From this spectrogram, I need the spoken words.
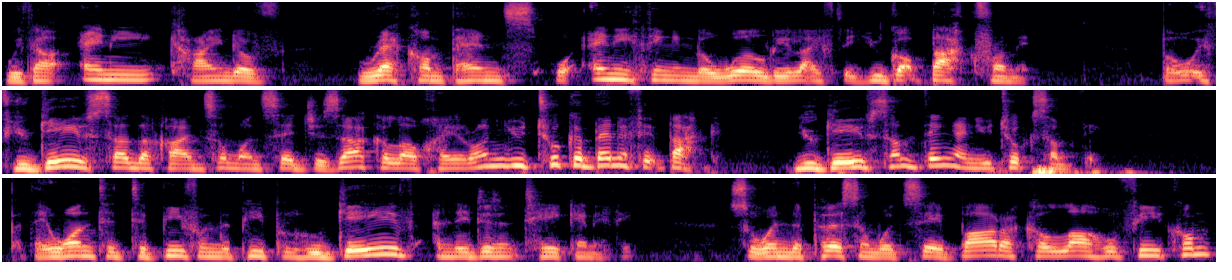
without any kind of recompense or anything in the worldly life that you got back from it. But if you gave sadaqah and someone said, Jazakallah khairan, you took a benefit back. You gave something and you took something. But they wanted to be from the people who gave and they didn't take anything. So when the person would say, Barakallahu fikum,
